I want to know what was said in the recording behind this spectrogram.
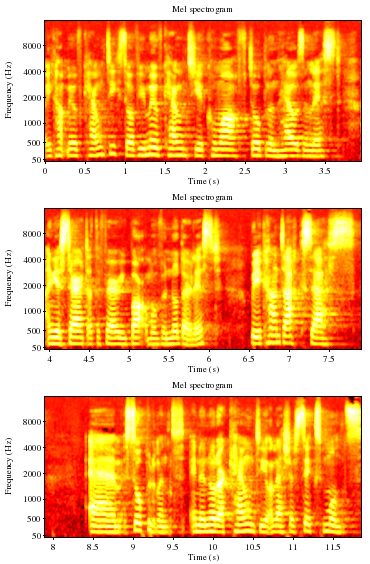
or you can't move county. So if you move county, you come off Dublin housing list and you start at the very bottom of another list, but you can't access um, supplements in another county unless you're six months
